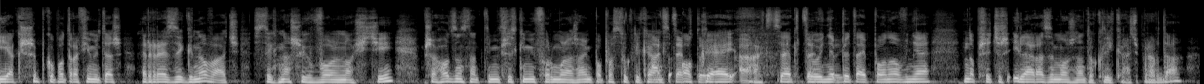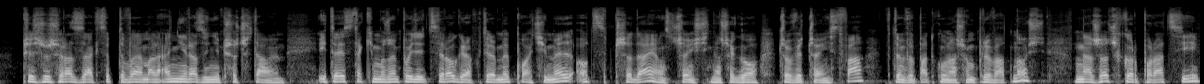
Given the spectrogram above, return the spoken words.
I jak szybko potrafimy też rezygnować z tych naszych wolności, przechodząc nad tymi wszystkimi formularzami, po prostu klikając akceptuj. OK, akceptuj, akceptuj, nie pytaj ponownie. No przecież ile razy można to klikać, prawda? Przecież już raz zaakceptowałem, ale ani razu nie przeczytałem. I to jest taki, możemy powiedzieć, cyrograf, który my płacimy, odsprzedając część naszego człowieczeństwa, w tym wypadku naszą prywatność, na rzecz korporacji,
